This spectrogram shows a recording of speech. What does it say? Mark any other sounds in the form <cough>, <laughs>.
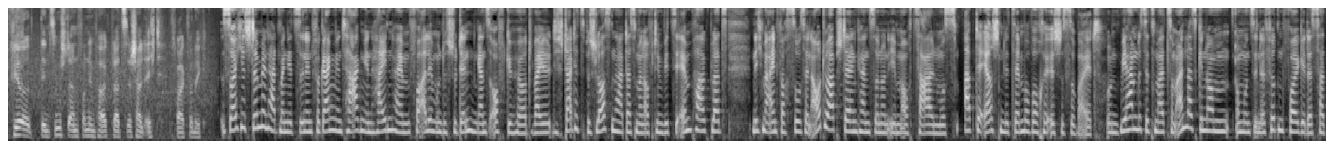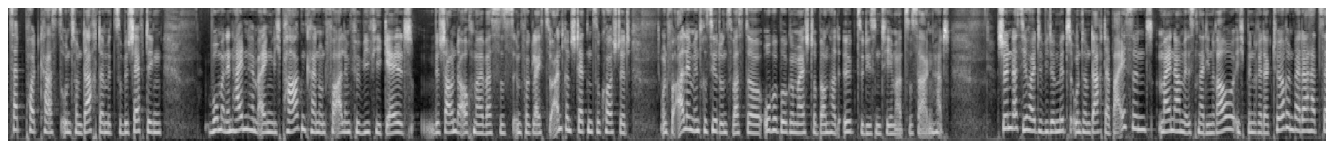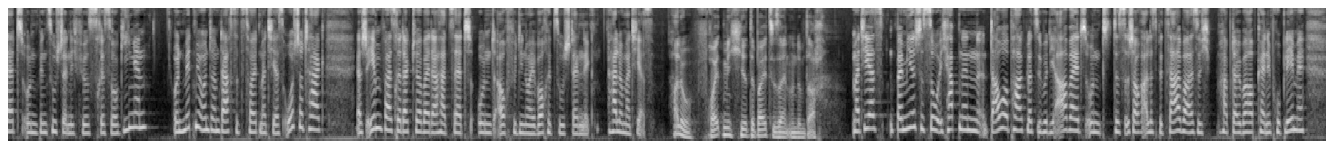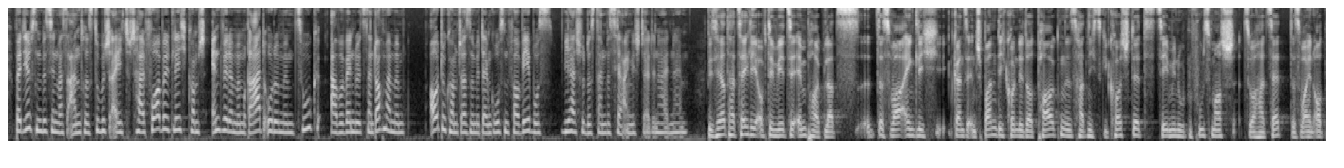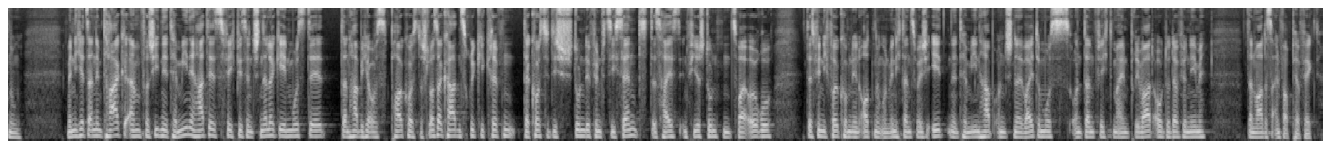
für den Zustand von dem Parkplatz ist halt echt fragwürdig. Solche Stimmen hat man jetzt in den vergangenen Tagen in Heidenheim vor allem unter Studenten ganz oft gehört, weil die Stadt jetzt beschlossen hat, dass man auf dem WCM-Parkplatz nicht mehr einfach so sein Auto abstellen kann, sondern eben auch zahlen muss. Ab der ersten Dezemberwoche ist es soweit. Und wir haben das jetzt mal zum Anlass genommen, um uns in der vierten Folge des HZ-Podcasts unterm Dach damit zu beschäftigen, wo man in Heidenheim eigentlich parken kann und vor allem für wie viel Geld. Wir schauen da auch mal, was es im Vergleich zu anderen Städten so kostet. Und vor allem interessiert uns, was der Oberbürgermeister Bernhard Ilk zu diesem Thema zu sagen hat. Schön, dass Sie heute wieder mit unterm Dach dabei sind. Mein Name ist Nadine Rau, ich bin Redakteurin bei der HZ und bin zuständig fürs Ressort Gingen. Und mit mir unterm Dach sitzt heute Matthias Ostertag. Er ist ebenfalls Redakteur bei der HZ und auch für die neue Woche zuständig. Hallo Matthias. Hallo, freut mich hier dabei zu sein unterm Dach. Matthias, bei mir ist es so, ich habe einen Dauerparkplatz über die Arbeit und das ist auch alles bezahlbar, also ich habe da überhaupt keine Probleme. Bei dir ist ein bisschen was anderes. Du bist eigentlich total vorbildlich, kommst entweder mit dem Rad oder mit dem Zug, aber wenn du jetzt dann doch mal mit dem Auto kommst, also mit deinem großen VW-Bus, wie hast du das dann bisher angestellt in Heidenheim? Bisher tatsächlich auf dem WCM-Parkplatz. Das war eigentlich ganz entspannt. Ich konnte dort parken, es hat nichts gekostet. Zehn Minuten Fußmarsch zur HZ, das war in Ordnung. Wenn ich jetzt an dem Tag ähm, verschiedene Termine hatte, es vielleicht ein bisschen schneller gehen musste, dann habe ich aufs Parkhaus der Schlosserkarten zurückgegriffen. Da kostet die Stunde 50 Cent, das heißt in vier Stunden zwei Euro. Das finde ich vollkommen in Ordnung. Und wenn ich dann zum Beispiel eh einen Termin habe und schnell weiter muss und dann vielleicht mein Privatauto dafür nehme, dann war das einfach perfekt.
